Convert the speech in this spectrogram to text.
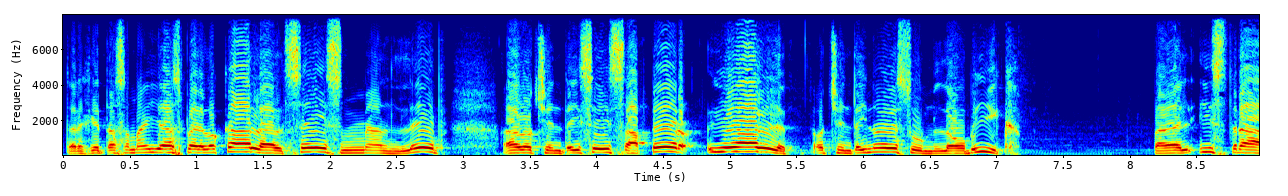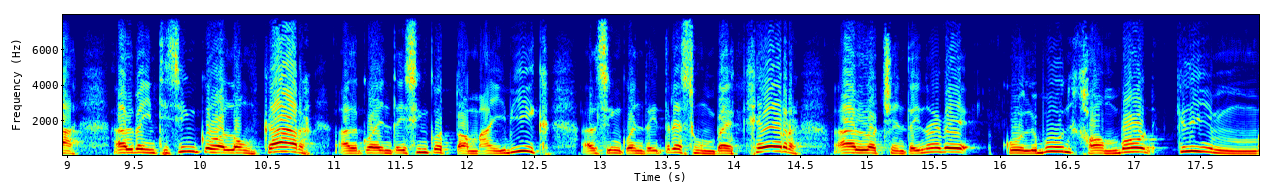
Tarjetas amarillas para el local al 6 Manlev, al 86 Zaper y al 89 Sublovic. Para el Istra al 25 Loncar, al 45 Tomaivik, al 53 Umbecker, al 89 Kulbun Humboldt Klim.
